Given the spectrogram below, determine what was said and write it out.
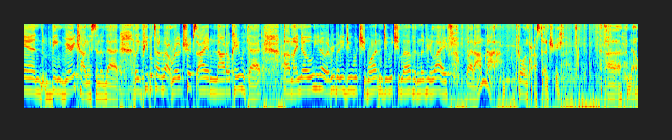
And being very cognizant of that. Like people talk about road trips i am not okay with that. Um, i know you know everybody do what you want and do what you love and live your life but i'm not going cross country. Uh, no.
